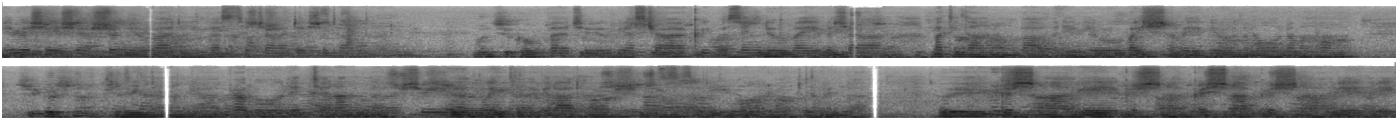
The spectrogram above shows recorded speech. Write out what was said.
Nirishesha Shunyavadi Vastacha Deshatata Vajruvyascha Kripa Sindhu Vaivascha Patitanam Bhavanebhyo Vaishnavebhyo Namo Namaha. Shri Krishna Chaitanya Prabhu Nityananda Shri Advaita Gadadhar Shri Sadi Gauravaktavrinda Hare Krishna Hare Krishna Krishna Krishna Hare Hare.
